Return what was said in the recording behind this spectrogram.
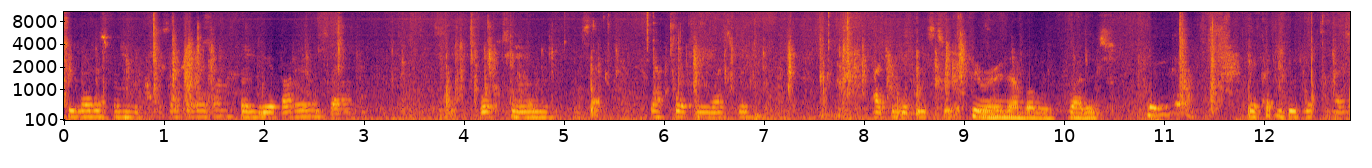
two letters from, is that the right one, from the abutters, uh, 14, is that, yeah, 14 Westford. I can get these two. There were a number of letters There you go. They couldn't be here tonight.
